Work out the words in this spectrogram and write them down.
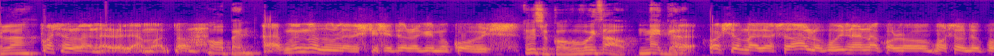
Έλα. Πώς το λένε ρε γαμώτο; Open. Α, μην με δούλευες και εσύ τώρα και με κόβεις. Δεν σε κόβω, βοηθάω. Μέγα. Ε, όχι στο Μέγα, στο άλλο που είναι ένα κολο... Πώς θα το πω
